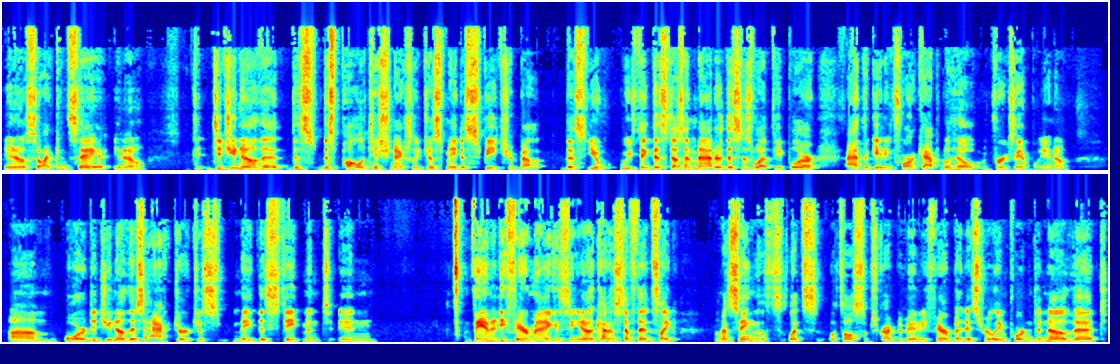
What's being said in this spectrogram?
you know so i can say you know did you know that this this politician actually just made a speech about this? You know, we think this doesn't matter. This is what people are advocating for on Capitol Hill, for example. You know, um, or did you know this actor just made this statement in Vanity Fair magazine? You know, the kind of stuff that's like. I'm not saying let's let's let's all subscribe to Vanity Fair, but it's really important to know that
